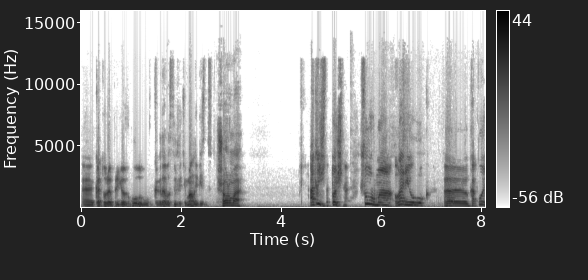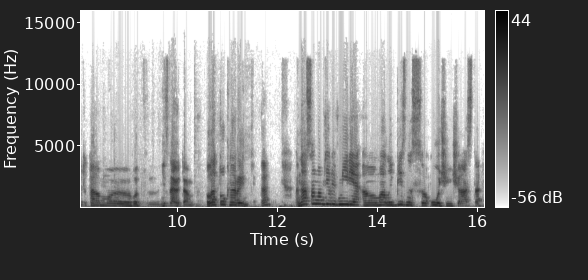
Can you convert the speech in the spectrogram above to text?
э, которое придет в голову, когда вы слышите малый бизнес. Шаурма. Отлично, точно. Шаурма, ларек, Э, какой-то там, э, вот, не знаю, там, лоток на рынке. Да? На самом деле в мире э, малый бизнес очень часто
